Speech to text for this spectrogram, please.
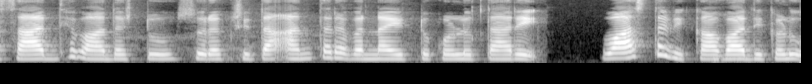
ಸಾಧ್ಯವಾದಷ್ಟು ಸುರಕ್ಷಿತ ಅಂತರವನ್ನು ಇಟ್ಟುಕೊಳ್ಳುತ್ತಾರೆ. ವಾಸ್ತವಿಕವಾದಿಗಳು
